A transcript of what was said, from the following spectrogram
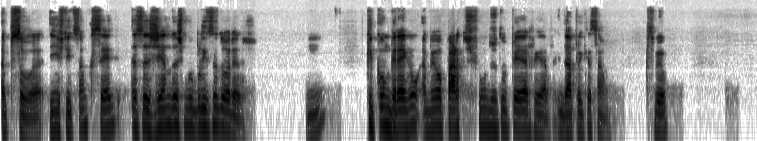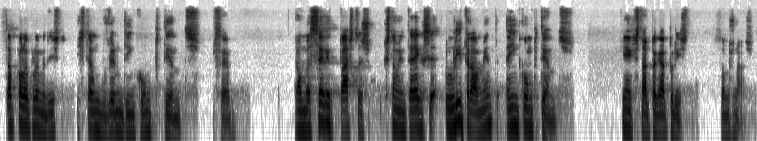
a pessoa e a instituição que segue as agendas mobilizadoras, hum? que congregam a maior parte dos fundos do PRR e da aplicação. Percebeu? Sabe qual é o problema disto? Isto é um governo de incompetentes, percebe? Há uma série de pastas que estão entregues literalmente a incompetentes. Quem é que está a pagar por isto? Somos nós.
